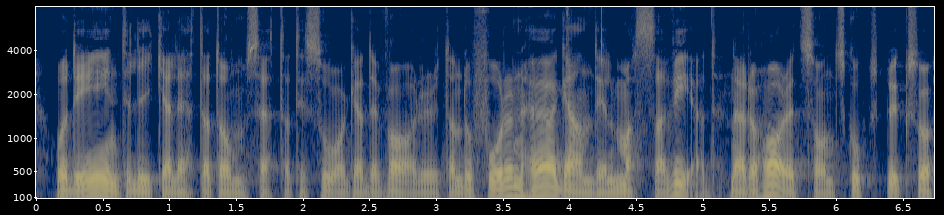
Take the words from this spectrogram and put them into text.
Och det är inte lika lätt att omsätta till sågade varor utan då får du en hög andel massaved när du har ett sånt skogsbruk. Så,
